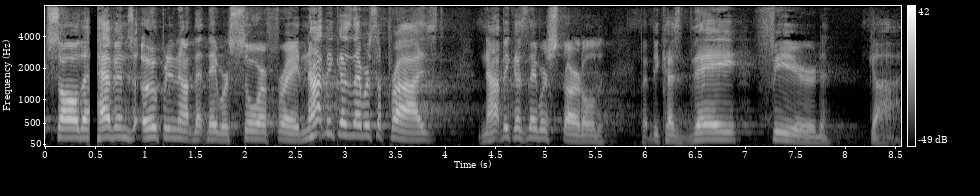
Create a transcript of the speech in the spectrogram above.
saw the heavens opening up, that they were so afraid. Not because they were surprised, not because they were startled, but because they feared God.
